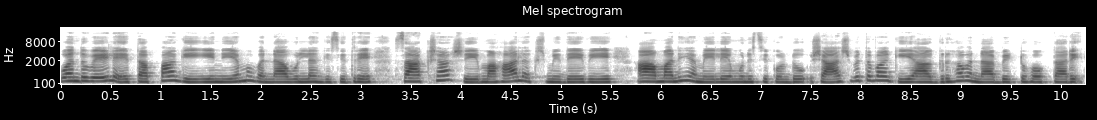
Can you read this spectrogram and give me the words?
ಒಂದು ವೇಳೆ ತಪ್ಪಾಗಿ ಈ ನಿಯಮವನ್ನು ಉಲ್ಲಂಘಿಸಿದರೆ ಸಾಕ್ಷಾ ಶ್ರೀ ಮಹಾಲಕ್ಷ್ಮಿ ದೇವಿ ಆ ಮನೆಯ ಮೇಲೆ ಮುನಿಸಿಕೊಂಡು ಶಾಶ್ವತವಾಗಿ ಆ ಗೃಹವನ್ನು ಬಿಟ್ಟು ಹೋಗ್ತಾರೆ.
